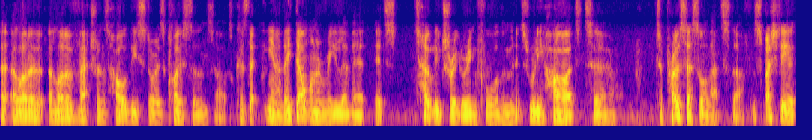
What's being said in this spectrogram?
a lot of a lot of veterans hold these stories close to themselves because they you know they don't want to relive it. It's totally triggering for them, and it's really hard to to process all that stuff. Especially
